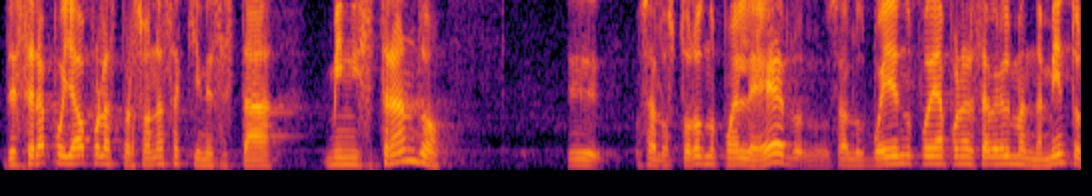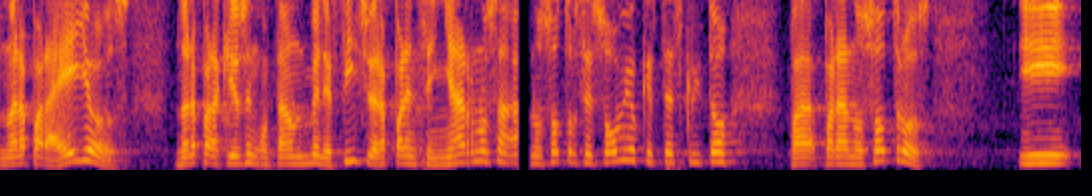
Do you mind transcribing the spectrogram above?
de ser apoyado por las personas a quienes está ministrando. Eh, o sea, los toros no pueden leer, o sea, los bueyes no podían ponerse a ver el mandamiento, no era para ellos, no era para que ellos encontraran un beneficio, era para enseñarnos a, nosotros. Es obvio que está escrito para, nosotros. Y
